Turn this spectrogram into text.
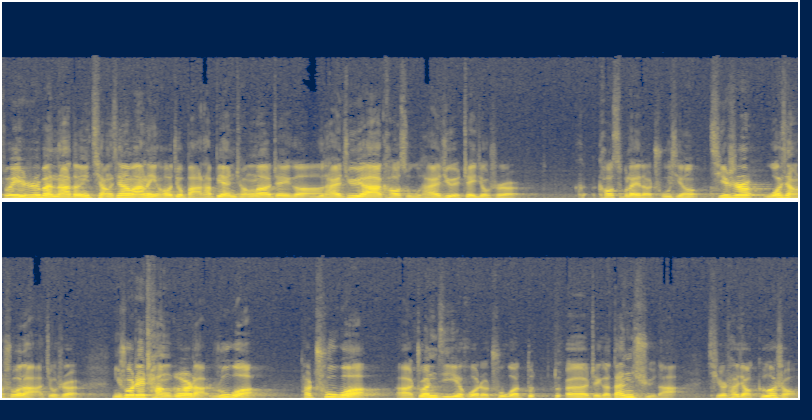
所以日本呢，等于抢先完了以后，就把它变成了这个舞台剧啊，cos 舞台剧，这就是 cosplay 的雏形。其实我想说的啊，就是你说这唱歌的，如果他出过啊专辑或者出过呃这个单曲的，其实他叫歌手；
